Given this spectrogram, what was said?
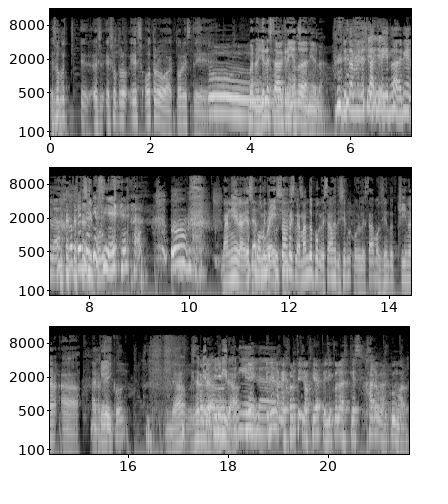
Es otro, es, es otro, es otro actor este... Uh, Bueno, yo le estaba creyendo a. Daniela. Yo también le estaba Sí. creyendo a Daniela. Yo pensé Sí, que por- sí era. Ups. Daniela, es un That's momento que tú estabas racist. reclamando porque le estabas diciendo, porque le estábamos diciendo China a, A a Keiko. ¿Ya? O sea, mira, mira. Tiene, la mejor trilogía de películas que es Harold and Kumar.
